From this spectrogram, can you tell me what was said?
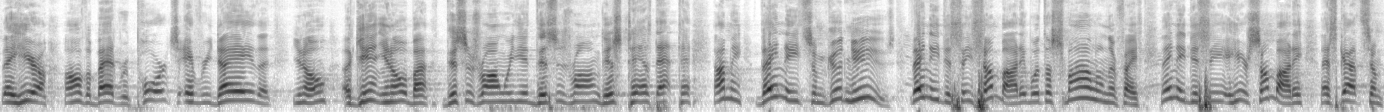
They hear all the bad reports every day that, you know, again, you know, about this is wrong with you, this is wrong, this test, that test. I mean, they need some good news. They need to see somebody with a smile on their face. They need to see hear somebody that's got some,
